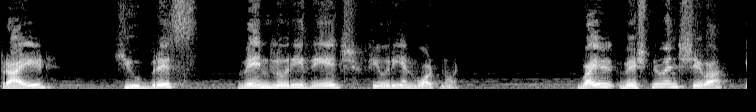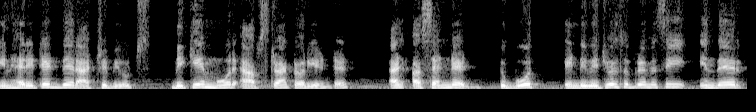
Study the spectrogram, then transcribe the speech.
pride, hubris, vainglory, rage, fury, and whatnot. While Vishnu and Shiva inherited their attributes, became more abstract oriented, and ascended to both individual supremacy in their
